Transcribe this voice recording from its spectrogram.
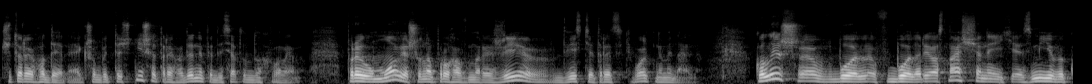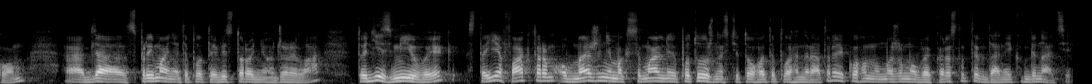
4 години, якщо бути точніше, 3 години 51 хвилину. При умові, що напруга в мережі 230 вольт номінально. Коли ж е, в бойлері оснащений змійовиком е, для сприймання теплоти від стороннього джерела, тоді змійовик стає фактором обмеження максимальної потужності того теплогенератора, якого ми можемо використати в даній комбінації.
